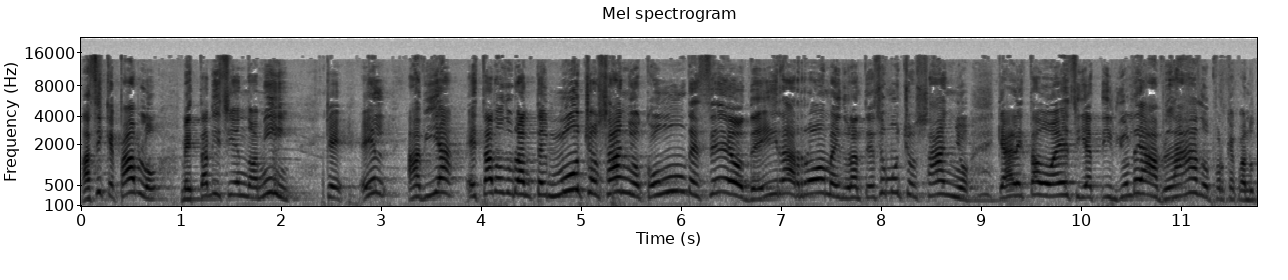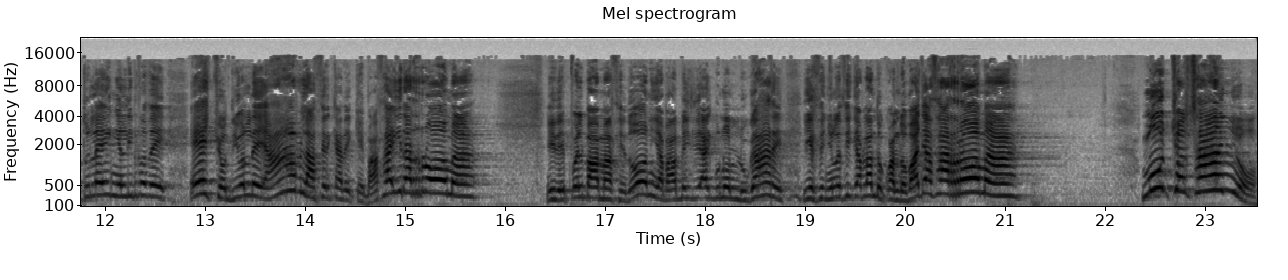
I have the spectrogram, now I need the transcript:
así que Pablo me está diciendo a mí que él había estado durante muchos años con un deseo de ir a Roma y durante esos muchos años que ha estado ese y Dios le ha hablado, porque cuando tú lees en el libro de Hechos, Dios le habla acerca de que vas a ir a Roma y después va a Macedonia, va a visitar algunos lugares y el Señor le sigue hablando, cuando vayas a Roma, muchos años,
